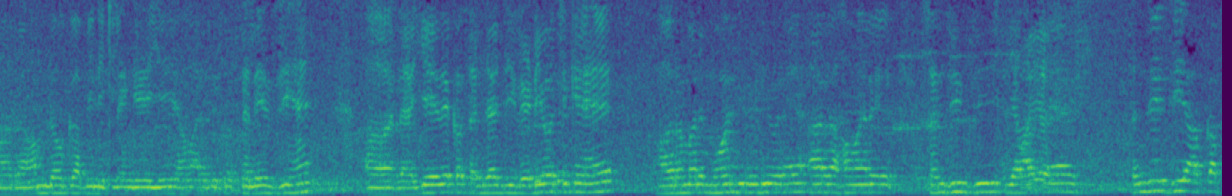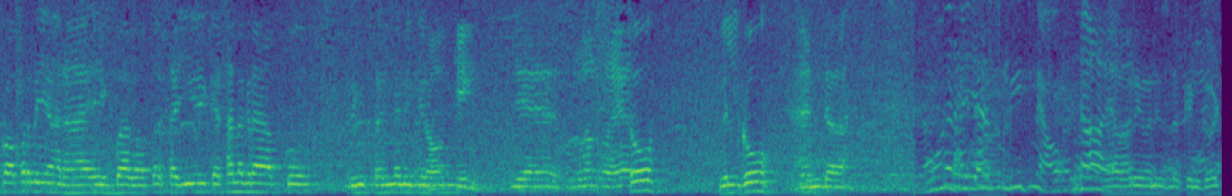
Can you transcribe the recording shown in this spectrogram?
और हम लोग अभी निकलेंगे। ये हमारे देखो शैलेश जी हैं और ये देखो संजय जी रेडी हो चुके हैं। और हमारे मोहन जी रेडी हो रहे हैं और हमारे संजीत जी यहाँ पे हैं। संजीत जी आपका प्रॉपर नहीं आ रहा है। एक बार वापस आइए। कैसा लग रहा है आपको रिंग सेरेमनी के. Yes so will go and बीच में आओ। Everyone is looking good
